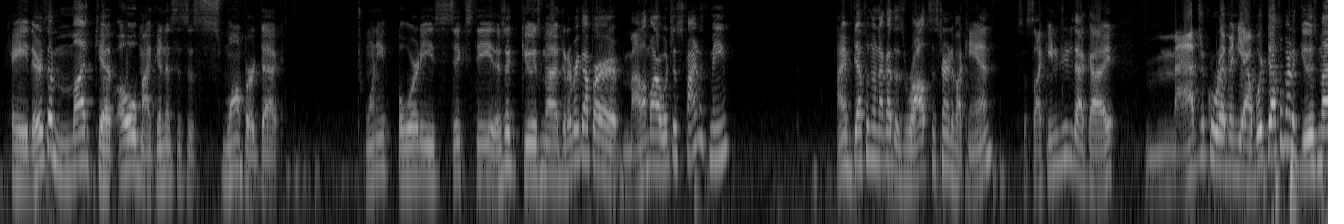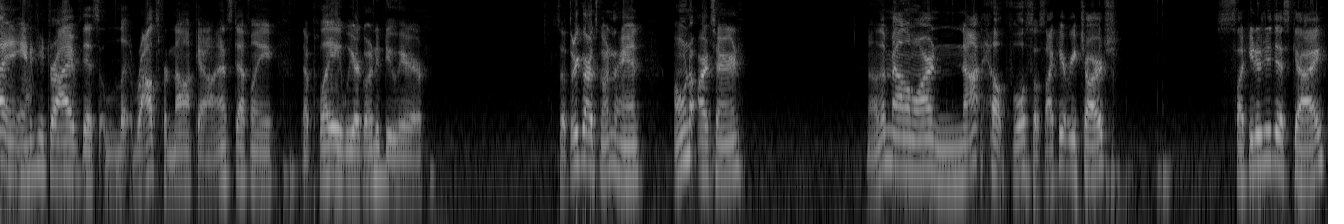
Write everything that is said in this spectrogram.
Okay, there's a Mudkip. Oh my goodness, it's a Swampert deck. 20, 40, 60. There's a Guzma. Gonna bring up our Malamar, which is fine with me. I'm definitely gonna knock out this Ralts this turn if I can. So Psychic Energy to that guy. Magic Ribbon. Yeah, we're definitely gonna Guzma and Energy Drive this Ralts for knockout. That's definitely the play we are going to do here. So three cards going to the hand. On our turn. Another Malamar, not helpful, so Psychic Recharge. Psychic Energy this guy.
